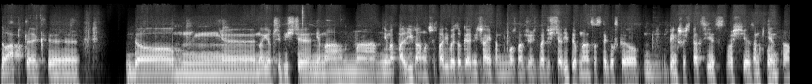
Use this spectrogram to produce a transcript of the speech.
do aptek, do, mm, oczywiście nie ma, nie ma paliwa, znaczy paliwo jest ograniczone, tam można wziąć 20 litrów, no ale co z tego, skoro większość stacji jest właściwie zamknięta.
